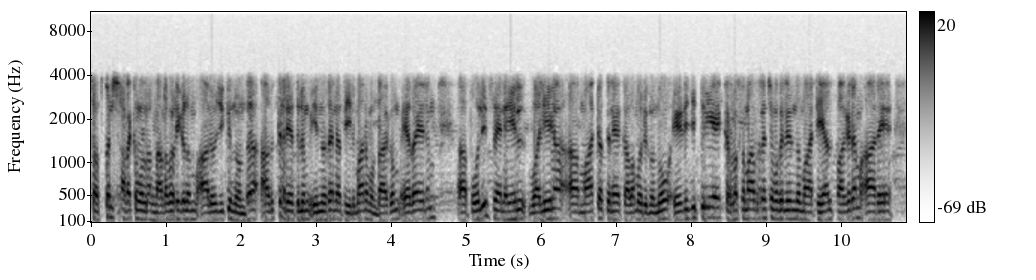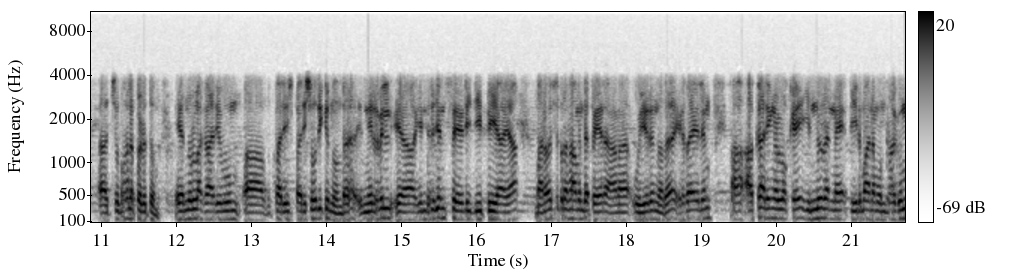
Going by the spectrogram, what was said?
സസ്പെൻഷൻ അടക്കമുള്ള നടപടികളും ആലോചിക്കുന്നുണ്ട്. അക്കാര്യത്തിലും ഇന്ന് തന്നെ തീരുമാനമുണ്ടാകും. ഏതായാലും പോലീസ് സേനയിൽ വലിയ മാറ്റത്തിന് കളമൊരുങ്ങുന്നു. എ ഡി ജി പിയെ ക്രമസമാധാന ചുമതലയിൽ നിന്ന് മാറ്റിയാൽ പകരം ആരെ ചുമതലപ്പെടുത്തും എന്നുള്ള കാര്യവും പരിശോധിക്കുന്നുണ്ട്. നിലവിൽ intelligence A D G P ആയ മനോജ് എബ്രഹാമിന്റെ പേരാണ് ഉയരുന്നത്. ഏതായാലും അക്കാര്യങ്ങളിലൊക്കെ ഇന്ന് തന്നെ തീരുമാനമുണ്ടാകും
